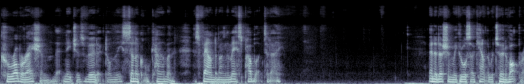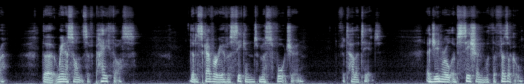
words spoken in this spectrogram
corroboration that Nietzsche's verdict on the cynical Carmen is found among the mass public today. In addition, we could also count the return of opera, the renaissance of pathos, the discovery of a second misfortune, fatalité, a general obsession with the physical,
